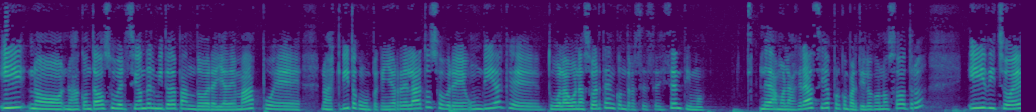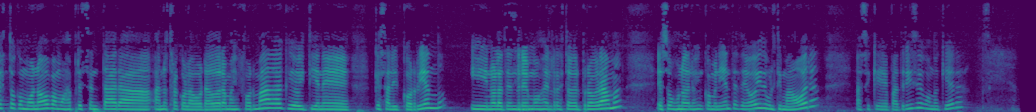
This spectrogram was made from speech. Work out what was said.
Y no- nos ha contado su versión del mito de Pandora. Y además, pues, nos ha escrito como un pequeño relato sobre un día que tuvo la buena suerte de encontrarse seis céntimos. Le damos las gracias por compartirlo con nosotros. Y dicho esto, como no, vamos a presentar a, a nuestra colaboradora más informada, que hoy tiene que salir corriendo y no la tendremos el resto del programa. Eso es uno de los inconvenientes de hoy, de última hora. Así que, Patricia, cuando quieras.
